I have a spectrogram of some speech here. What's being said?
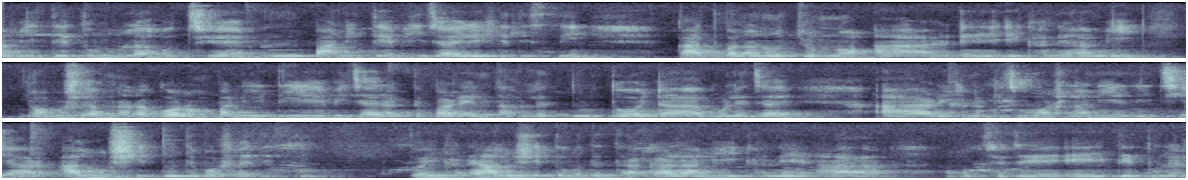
আমি তেঁতুলগুলা হচ্ছে পানিতে ভিজায় রেখে দিছি কাত বানানোর জন্য। আর এখানে আমি অবশ্যই আপনারা গরম পানি দিয়ে ভিজায় রাখতে পারেন, তাহলে দ্রুত এটা গলে যায়। আর এখানে কিছু মশলা নিয়ে নিচ্ছি আর আলু সিদ্ধতে বসায় দিচ্ছি তো এখানে আলু সিদ্ধ হতে থাক আর আমি এখানে হচ্ছে যে এই তেঁতুলের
